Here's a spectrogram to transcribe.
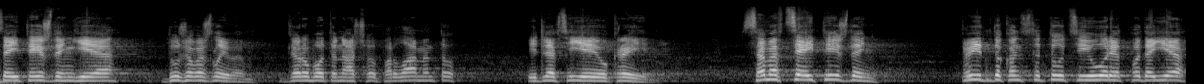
Цей тиждень є дуже важливим для роботи нашого парламенту і для всієї України. Саме в цей тиждень, відповідно до Конституції, уряд подає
